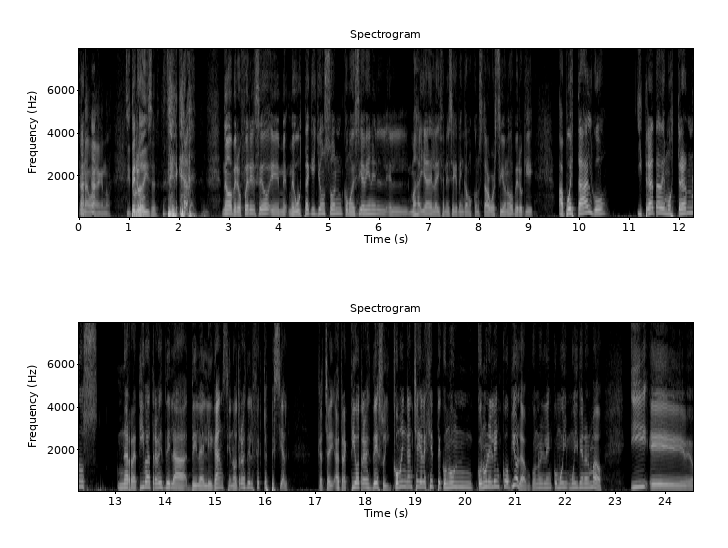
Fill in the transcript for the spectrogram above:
Una hueá que no. Si tú lo dices. no, pero fuera de eso, eh, me, gusta que Johnson, como decía bien, el, el- más allá de la diferencia que tengamos con Star Wars, sí o no, pero que apuesta a algo y trata de mostrarnos narrativa a través de la, de la elegancia, no a través del efecto especial. ¿Cachai? Atractivo a través de eso. ¿Y cómo engancháis a la gente con un, con un elenco piola, con un elenco muy, muy bien armado? Y eh,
